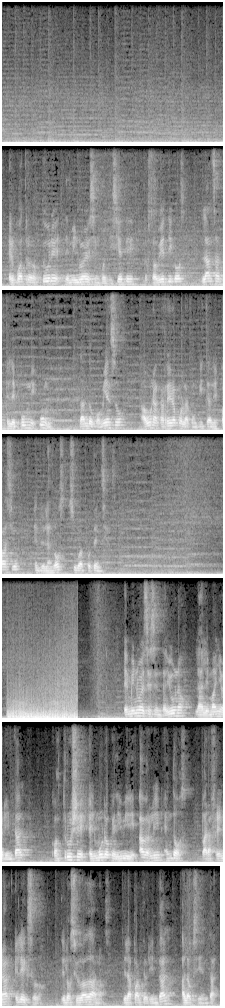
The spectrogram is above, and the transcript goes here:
El 4 de octubre de 1957, los soviéticos lanzan el Sputnik 1, dando comienzo a una carrera por la conquista del espacio entre las dos superpotencias. En 1961, la Alemania Oriental construye el muro que divide a Berlín en dos para frenar el éxodo de los ciudadanos de la parte oriental a la occidental.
